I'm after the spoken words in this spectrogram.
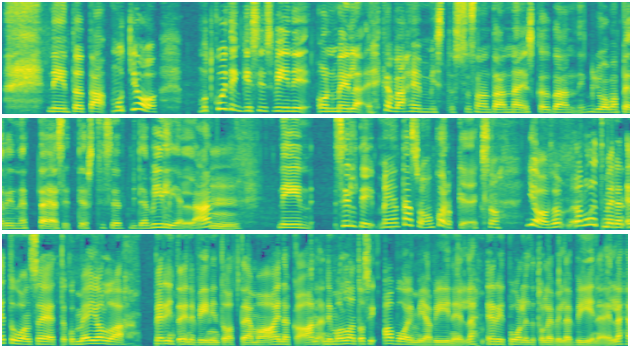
niin tota, mutta joo, mutta kuitenkin siis viini on meillä ehkä vähemmistössä, sanotaan näin, jos katsotaan niin juomaperinnettä ja sitten tietysti se, että mitä viljellään. Mm. Niin silti meidän taso on korkea, eikö se Joo, mä luulen, että meidän etu on se, että kun me ei olla perinteinen viinintuottajamaa ainakaan, niin me ollaan tosi avoimia viinille, eri puolilta tuleville viineille.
